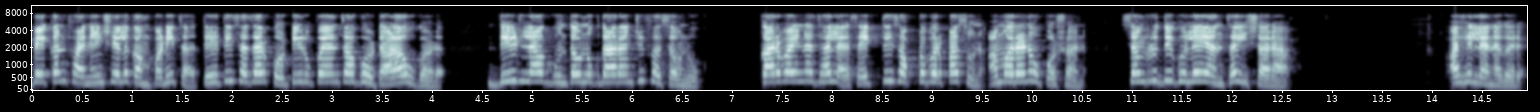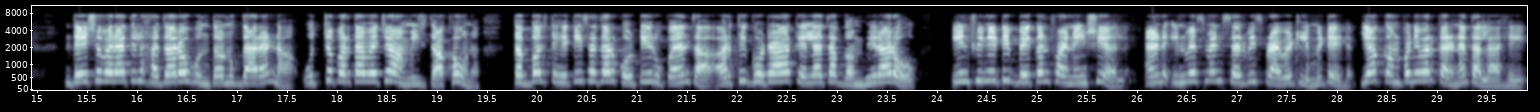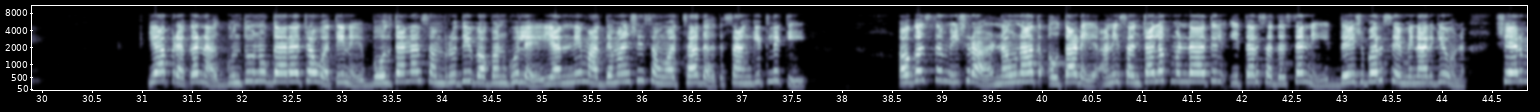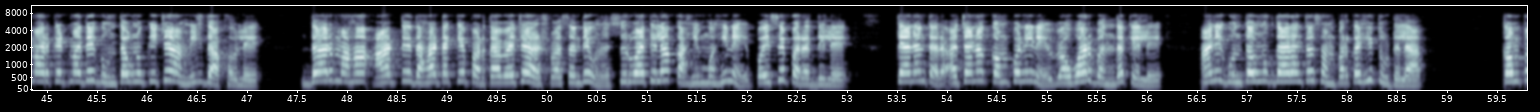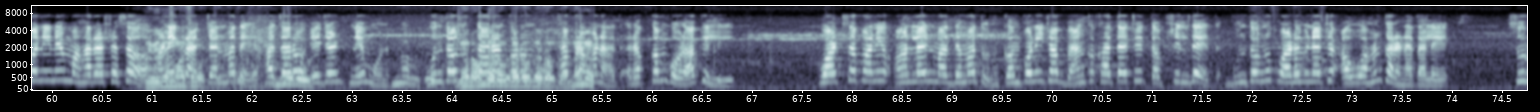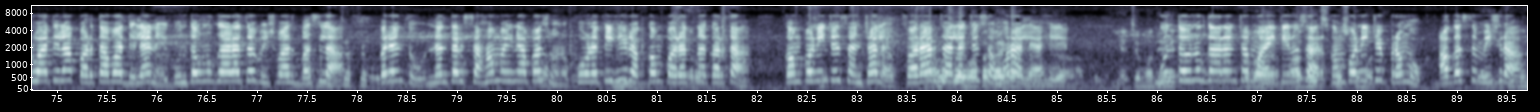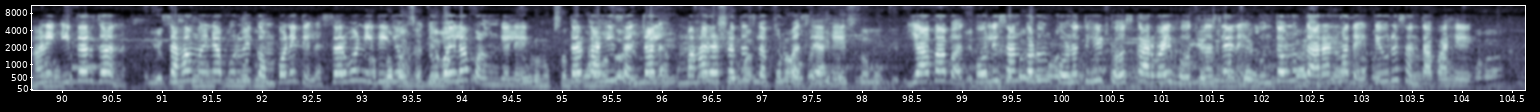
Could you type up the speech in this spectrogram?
Beacon financial कंपनीचा तेहतीस हजार कोटी रुपयांचा घोटाळा उघड. दीड लाख गुंतवणूकदारांची फसवणूक. कारवाई न झाल्यास एकतीस ऑक्टोबरपासून अमरण उपोषण. समृद्धी घुले यांचा इशारा. अहिल्यानगर. देशभरातील हजारो गुंतवणूकदारांना उच्च परताव्याचे आमिष दाखवून तब्बल तेहतीस हजार कोटी रुपयांचा आर्थिक घोटाळा केल्याचा गंभीर आरोप Infinity Beacon Financial and Investment Service Private Limited या कंपनीवर करण्यात आला आहे. या प्रकरणात गुंतवणूकदाराच्या वतीने बोलताना समृद्धी बबन घुले यांनी माध्यमांशी संवाद साधत सांगितले की अगस्त मिश्रा नवनाथ अवताडे आणि संचालक मंडळातील इतर सदस्यांनी देशभर सेमिनार घेऊन शेअर मार्केटमध्ये गुंतवणुकीचे आमिष दाखवले. दरमहा आठ ते दहा टक्के परताव्याचे आश्वासन देऊन सुरुवातीला काही महिने पैसे परत दिले. त्यानंतर अचानक कंपनीने व्यवहार बंद केले आणि गुंतवणूकदारांचा संपर्कही तुटला. कंपनीने महाराष्ट्रासह अनेक राज्यांमध्ये हजारो एजंट नेमून गुंतवणूकदारांकडून मोठ्या प्रमाणात रक्कम गोळा केली. व्हॉट्सअप आणि ऑनलाईन माध्यमातून कंपनीच्या बँक खात्याचे तपशील देत गुंतवणूक वाढविण्याचे आवाहन करण्यात आले. सुरुवातीला परतावा दिल्याने गुंतवणूकदाराचा विश्वास बसला परंतु नंतर सहा महिन्यापासून कोणतीही रक्कम परत न करता कंपनीचे संचालक फरार झाल्याचे समोर आले आहे. गुंतवणूकदारांच्या माहितीनुसार कंपनीचे प्रमुख अगस्त मिश्रा आणि इतर जण सहा महिन्यापूर्वी कंपनीतील सर्व निधी घेऊन दुबईला पळून गेले. तर काही संचालक महाराष्ट्रातच लपून बसले आहेत. याबाबत पोलिसांकडून कोणतीही ठोस कारवाई होत नसल्याने गुंतवणूकदारांमध्ये तीव्र संताप आहे.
